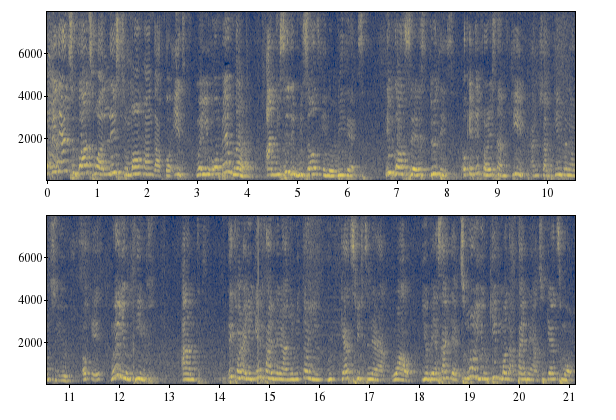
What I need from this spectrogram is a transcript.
Obedience to god's word leads to more hunger for it. When you obey one and you see the results in obedience if god says do this okay take for instance give and shall be given unto you. Okay when you give and take for instance you get five naira and in return you you get fifty naira wow you'll be excited. Tomorrow you give more than five naira to get more.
